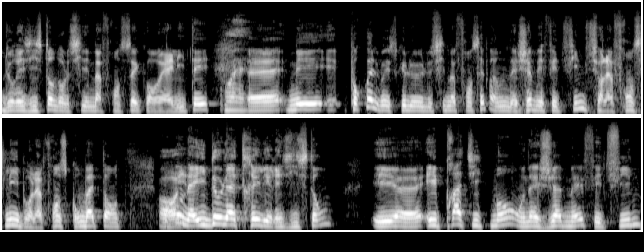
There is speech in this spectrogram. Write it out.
de résistants dans le cinéma français qu'en réalité. Ouais. Euh, mais pourquoi est-ce que le, le cinéma français, par exemple, n'a jamais fait de film sur la France libre, la France combattante? Pourquoi Oh, on a idolâtré les résistants? Et, euh, et pratiquement, on n'a jamais fait de film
